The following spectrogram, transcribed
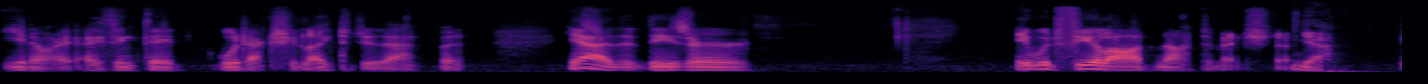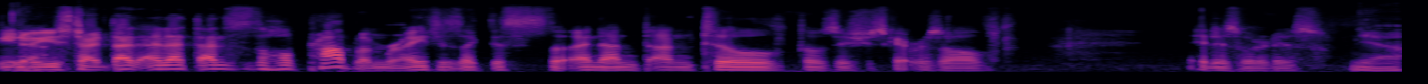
you know, I, I think they would actually like to do that. But yeah, these are it would feel odd not to mention it. Yeah. You know, yeah. you start that, and that, that's the whole problem, right? Is like this, and, and until those issues get resolved, it is what it is. Yeah.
